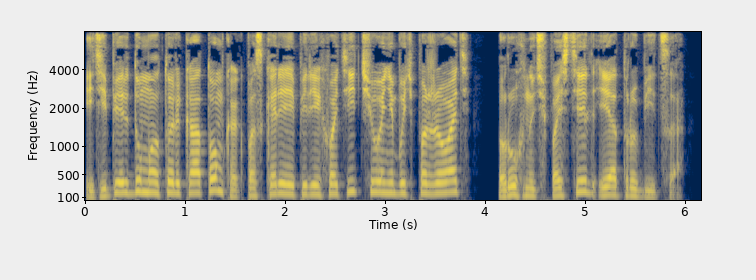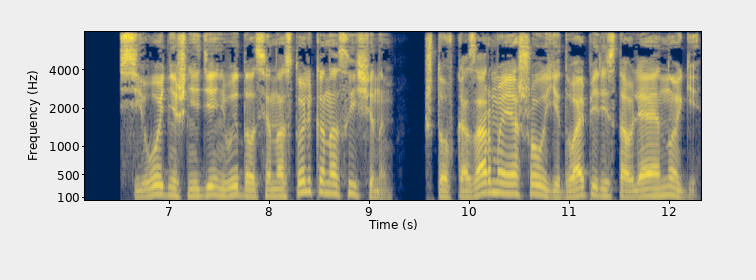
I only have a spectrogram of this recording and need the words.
и теперь думал только о том, как поскорее перехватить чего-нибудь пожевать рухнуть в постель и отрубиться. Сегодняшний день выдался настолько насыщенным, что в казармы я шел, едва переставляя ноги.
